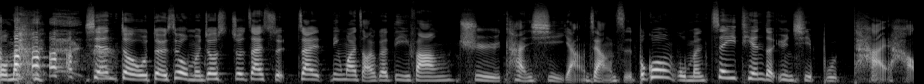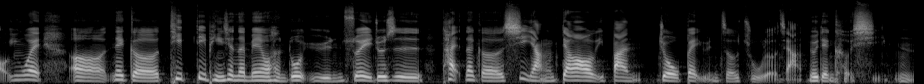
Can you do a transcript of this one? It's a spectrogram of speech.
我们 先对对，所以我们就就在在另外找一个地方去看夕阳这样子。不过我们这一天的运气不太好，因为呃那个地地平线那边有很多云，所以就是太那个夕阳掉到一半就被云遮住了，这样有点可惜。嗯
